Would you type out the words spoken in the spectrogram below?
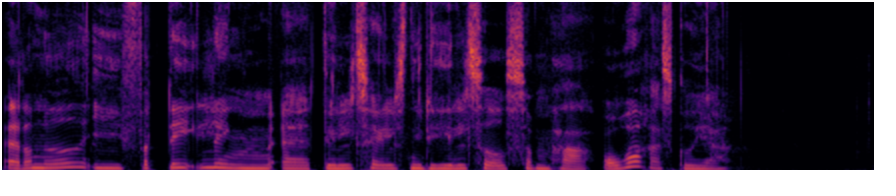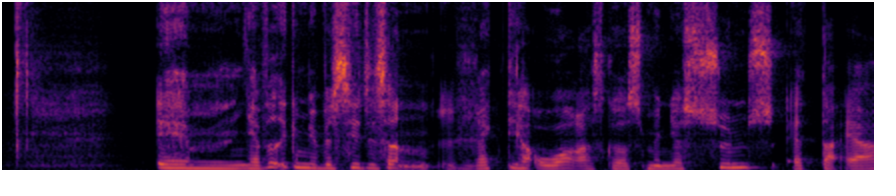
Er der noget i fordelingen af deltagelsen i det hele taget, som har overrasket jer? Øhm, jeg ved ikke, om jeg vil sige, at det sådan rigtig har overrasket os, men jeg synes, at der er,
